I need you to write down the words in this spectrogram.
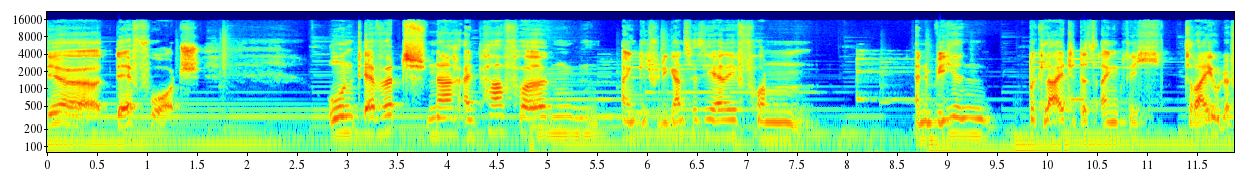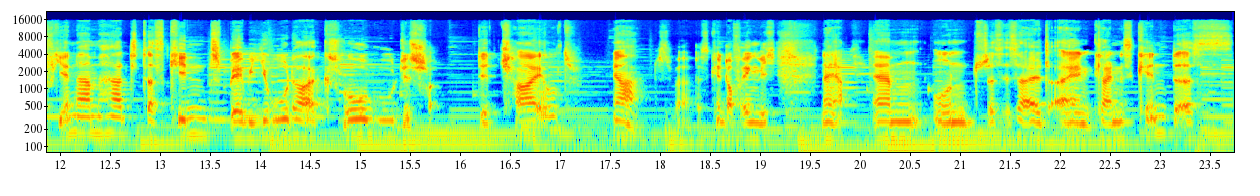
der Deathwatch. Und er wird nach ein paar Folgen eigentlich für die ganze Serie von einem Wesen begleitet, das eigentlich drei oder vier Namen hat. Das Kind, Baby Yoda, Grogu, The, the Child. Ja, das war das Kind auf Englisch. Naja, ähm, und das ist halt ein kleines Kind, das,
